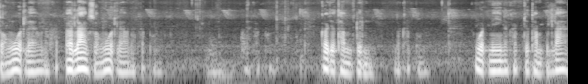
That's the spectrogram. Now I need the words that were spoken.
สองงวดแล้วนะครับเออล่างสองงวดแล้วนะครับ ก็จะทำเป็นนะครับผมงวดนี้นะครับจะทำเป็นล่าง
